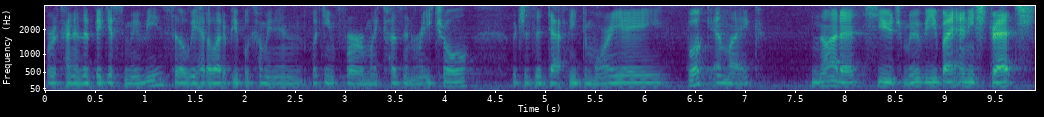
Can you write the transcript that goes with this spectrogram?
were kind of the biggest movies. So we had a lot of people coming in looking for My Cousin Rachel, which is a Daphne du Maurier book, and like not a huge movie by any stretch.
